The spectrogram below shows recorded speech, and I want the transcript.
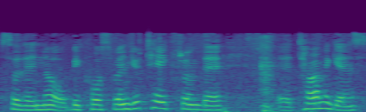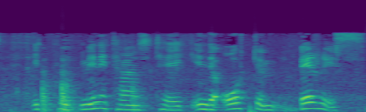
so they know. Because when you take from the uh, ptarmigans it could many times take in the autumn berries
